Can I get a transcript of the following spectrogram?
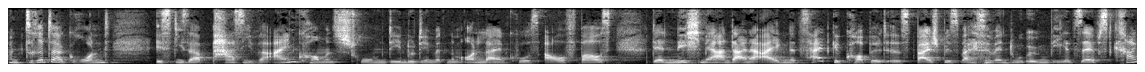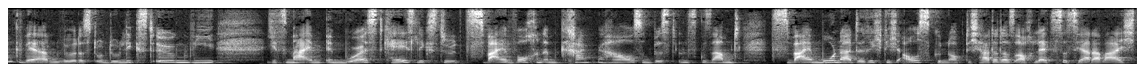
Und dritter Grund ist dieser passive Einkommensstrom, den du dir mit einem Online-Kurs aufbaust, der nicht mehr an deine eigene Zeit gekoppelt ist. Beispielsweise, wenn du irgendwie jetzt selbst krank werden würdest und du liegst irgendwie jetzt mal im, im Worst Case liegst du zwei Wochen im Krankenhaus und bist insgesamt zwei Monate richtig ausgenockt. Ich hatte das auch letztes Jahr, da war ich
